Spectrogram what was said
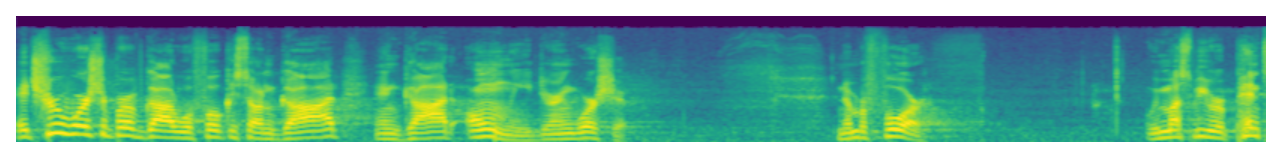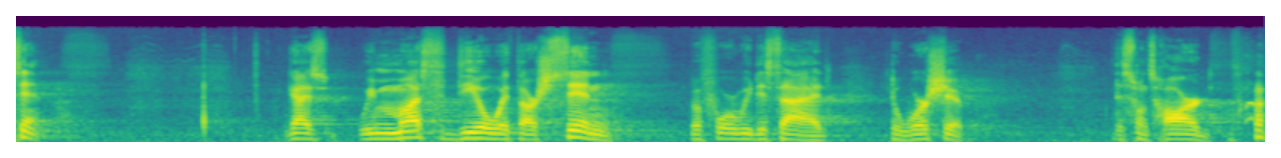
A true worshiper of God will focus on God and God only during worship. Number four, we must be repentant. Guys, we must deal with our sin before we decide to worship. This one's hard.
